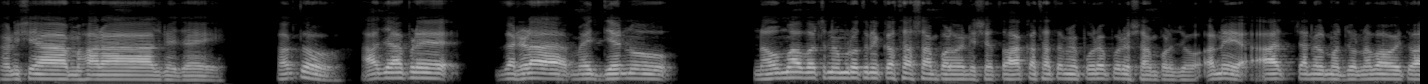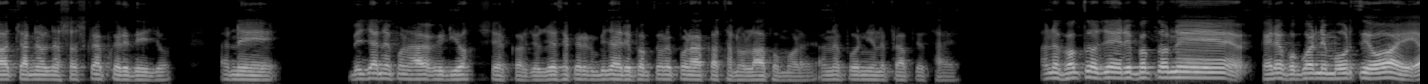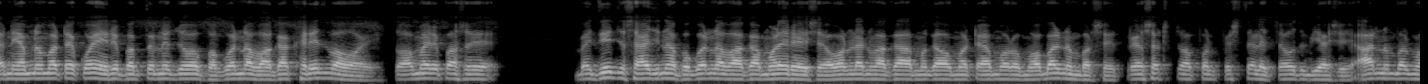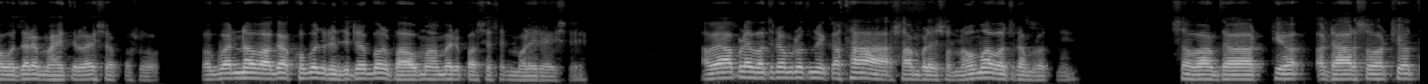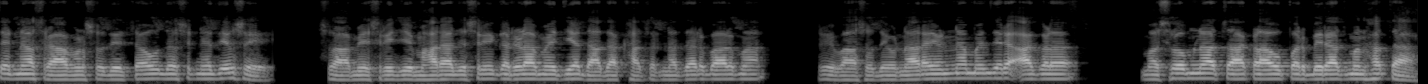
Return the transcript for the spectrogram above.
ઘનશ્યામ મહારાજને જય. ભક્તો, આજે આપણે ગઢડા મૈધ્યનું નવમા વચનામૃતની કથા સાંભળવાની છે. તો આ કથા તમે પૂરેપૂરી સાંભળજો અને આ ચેનલમાં જો નવા હોય તો આ ચેનલને સબસ્ક્રાઈબ કરી દેજો અને બીજાને પણ આ વીડિયો શેર કરજો. જેથી કરીને બીજા હરિભક્તોને પણ આ કથાનો લાભ મળે અને પુણ્યની પ્રાપ્તિ થાય. અને ભક્તો જે હરિભક્તોને ઘરે ભગવાનની મૂર્તિ હોય અને એમના માટે કોઈ હરિભક્તોને જો ભગવાનના વાઘા ખરીદવા હોય, તો અમારી પાસે બધી જ સાઇઝના ભગવાનના વાઘા મળી રહે છે. ઓનલાઈન વાઘા મગાવવા માટે અમારો મોબાઈલ નંબર છે ત્રેસઠ ચોપન પિસ્તાલીસ ચૌદ બ્યાસી. આ નંબરમાં વધારે માહિતી લઈ શકો છો. ભગવાનના વાઘા ખૂબ જ રિઝનેબલ ભાવમાં અમારી પાસેથી મળી રહે છે. હવે આપણે વચનામૃતની કથા સાંભળીશું. નવમા વચનામૃતની. સંવંત અઠ્ય, અઢારસો અઠ્યોતેરના શ્રાવણ સુધી ચૌદશને દિવસે સ્વામી શ્રીજી મહારાજ શ્રી ગઢડા મૈદ્ય દાદા ખાતરના દરબારમાં શ્રી વાસુદેવ નારાયણના મંદિરે આગળ મશરૂમના ચાકડા ઉપર બિરાજમાન હતા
